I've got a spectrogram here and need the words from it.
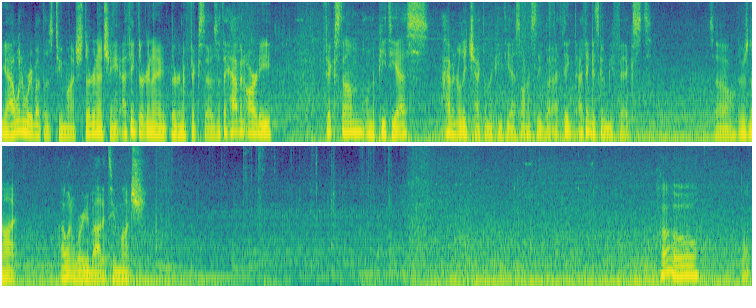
Yeah, I wouldn't worry about those too much. They're gonna change. I think they're gonna they're gonna fix those if they haven't already fixed them on the PTS. I haven't really checked on the PTS honestly, but I think I think it's gonna be fixed. So there's not. I wouldn't worry about it too much. Ho! Don't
